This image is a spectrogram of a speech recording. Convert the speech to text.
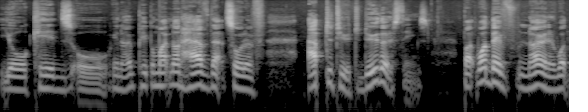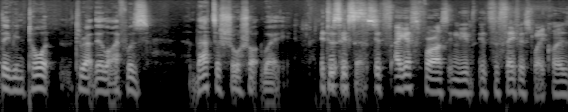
your kids or you know people might not have that sort of aptitude to do those things but what they've known and what they've been taught throughout their life was that's a sure shot way It's, it's, success. it's I guess for us it's the safest way because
